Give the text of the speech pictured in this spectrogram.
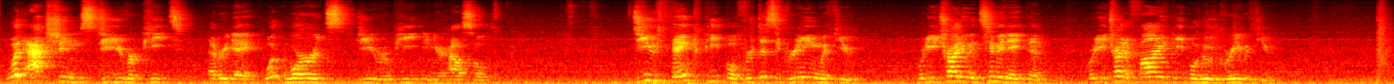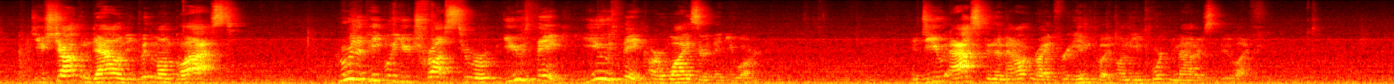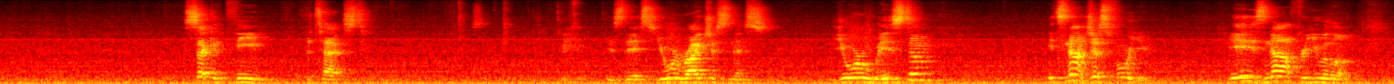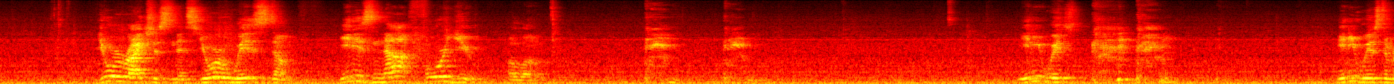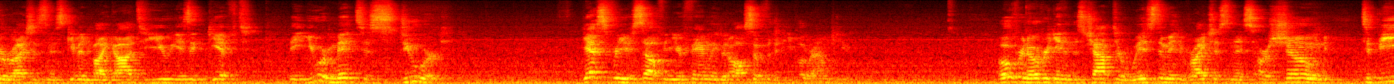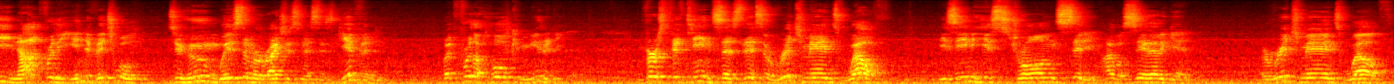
What actions do you repeat every day? What words do you repeat in your household? Do you thank people for disagreeing with you? Or do you try to intimidate them? Or do you try to find people who agree with you? Do you shout them down? Do you put them on blast? Who are the people you trust who are, you think you think are wiser than you are? And do you ask them outright for input on the important matters of your life? The second theme of the text is this your righteousness, your wisdom, it's not just for you. It is not for you alone. Your righteousness, your wisdom, it is not for you alone. Any wisdom. Any wisdom or righteousness given by God to you is a gift that you are meant to steward. Yes, for yourself and your family, but also for the people around you. Over and over again in this chapter, wisdom and righteousness are shown to be not for the individual to whom wisdom or righteousness is given, but for the whole community. Verse 15 says this A rich man's wealth is in his strong city. I will say that again. A rich man's wealth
